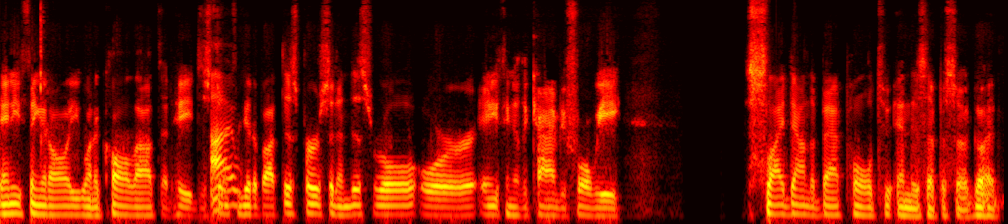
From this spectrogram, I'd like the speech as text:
anything at all you want to call out that hey, just don't I- forget about this person in this role or anything of the kind before we slide down the bat pole to end this episode. Go ahead.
